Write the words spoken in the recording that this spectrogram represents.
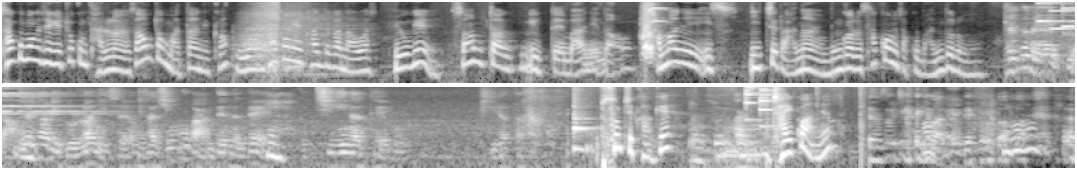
사고방식이 조금 달라요. 싸움딱 맞다니까? 이런 사성의 카드가 나왔 이게 싸움딱일 때 많이 나와. 가만히 있, 있질 않아요. 뭔가를 사건을 자꾸 만들어요. 최근에 그 악세사리 논란이 있어요. 계산 신고가 안 됐는데 응. 그 지인한테 뭐 빌렸다고. 솔직하게? 아니, 자기 거 아니야? 솔직하게 맞는데요. 뭐.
